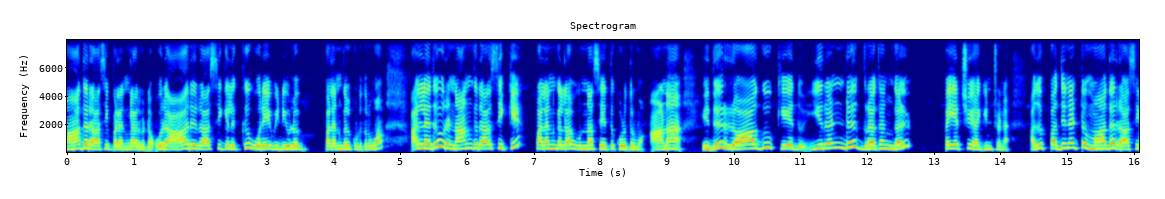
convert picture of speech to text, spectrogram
மாத ராசி பலன்களாக இருக்கட்டும் ஒரு ஆறு ராசிகளுக்கு ஒரே வீடியோவில் பலன்கள் கொடுத்துருவோம். அல்லது ஒரு நான்கு ராசிக்கு பலன்களாக ஒன்றா சேர்த்து கொடுத்துருவோம். ஆனால் இது ராகு கேது இரண்டு கிரகங்கள் பெயர்ச்சி ஆகின்றன. அது பதினெட்டு மாத ராசி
